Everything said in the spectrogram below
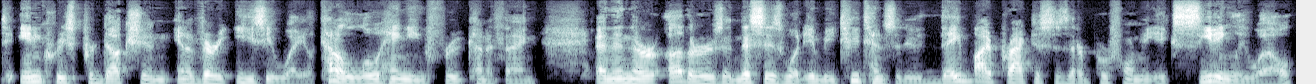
to increase production in a very easy way, kind of low hanging fruit kind of thing. And then there are others, and this is what MB2 tends to do they buy practices that are performing exceedingly well,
